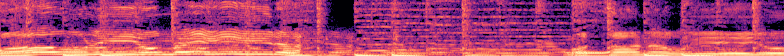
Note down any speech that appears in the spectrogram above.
waa uliyo mayrax matana weeyo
